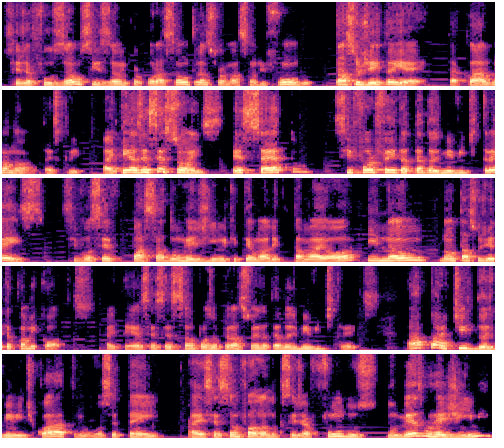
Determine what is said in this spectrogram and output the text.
seja fusão, cisão, incorporação ou transformação de fundo, está sujeito a IR. Está claro na norma, está escrito. Aí tem as exceções, exceto se for feito até 2023, se você passar de um regime que tem uma alíquota maior e não não está sujeito a come cotas. Aí tem essa exceção para as operações até 2023. A partir de 2024, você tem a exceção falando que seja fundos do mesmo regime,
